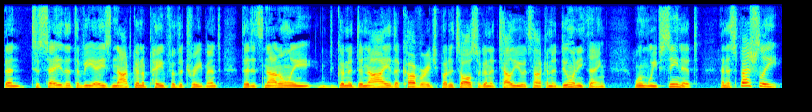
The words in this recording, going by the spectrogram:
then to say that the VA is not going to pay for the treatment, that it's not only going to deny the coverage, but it's also going to tell you it's not going to do anything when we've seen it. And especially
